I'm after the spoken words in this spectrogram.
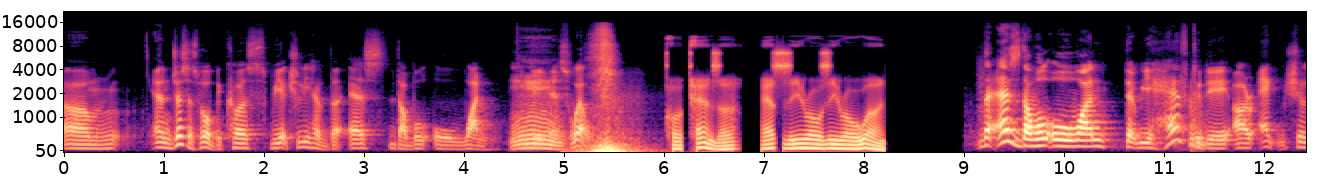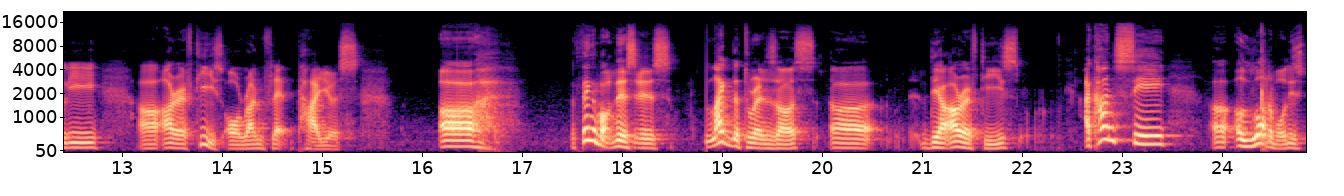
uh, um, and just as well, because we actually have the S001 today Mm. as well. Potenza S001. The S001 that we have today are actually uh, RFTs or run flat tires. Uh, the thing about this is, like the Turanzas, uh, they are RFTs. I can't say uh, a lot about this,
